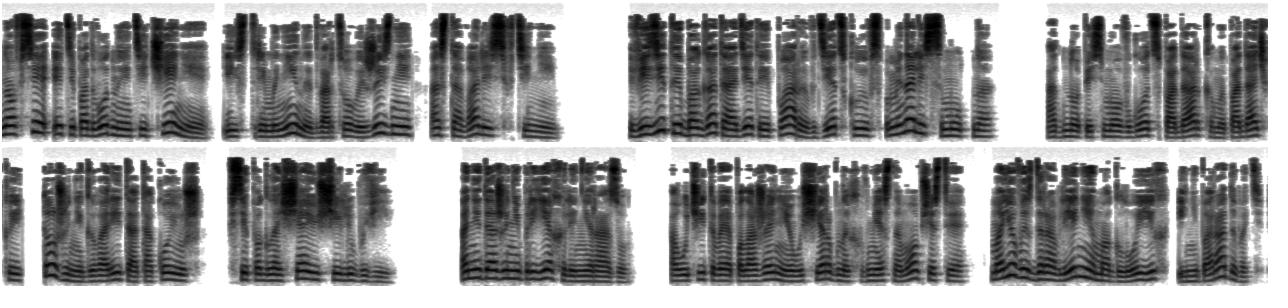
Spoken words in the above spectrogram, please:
но все эти подводные течения и стремнины дворцовой жизни оставались в тени. Визиты богато одетой пары в детскую вспоминались смутно. Одно письмо в год с подарком и подачкой тоже не говорит о такой уж всепоглощающей любви. Они даже не приехали ни разу, а учитывая положение ущербных в местном обществе, мое выздоровление могло их и не порадовать.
